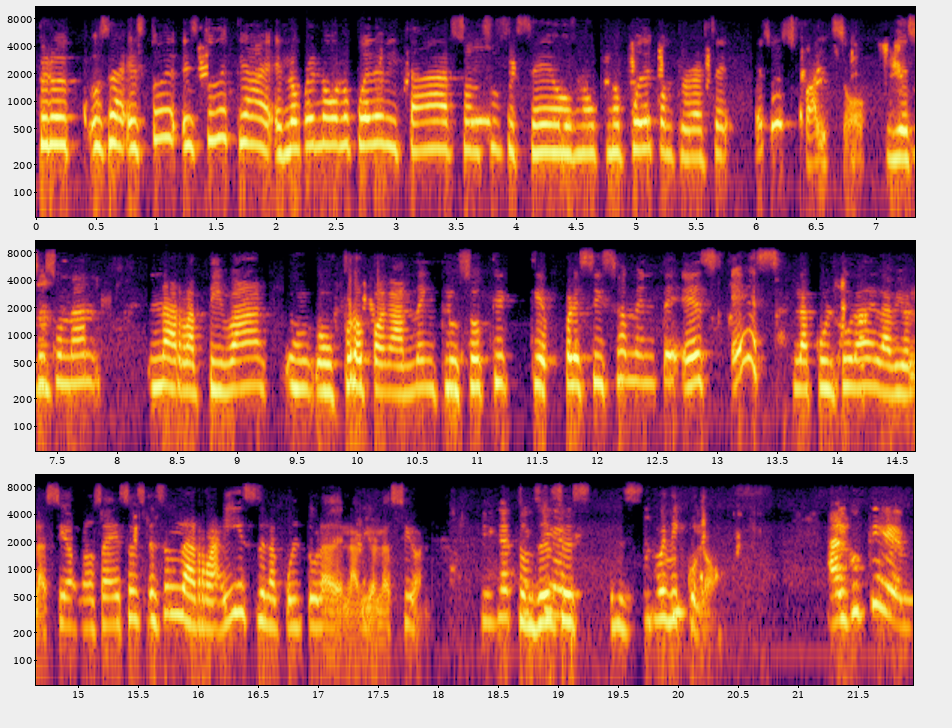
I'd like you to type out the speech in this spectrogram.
Pero, o sea, esto, esto de que el hombre no lo puede evitar, son sus deseos, no, no puede controlarse, eso es falso. Y eso es una narrativa o propaganda incluso que, que precisamente es, es la cultura de la violación. O sea, eso es, esa es la raíz de la cultura de la violación. Entonces es, es ridículo. Algo que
